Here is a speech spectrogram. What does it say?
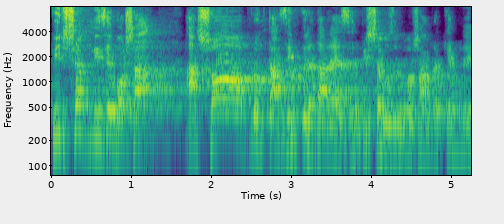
পিরসাব নিজে বসা আর সব লোক তাজিম করে দাঁড়ায় আছে। পিসা বুজুর বসা, আমরা কেমনে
